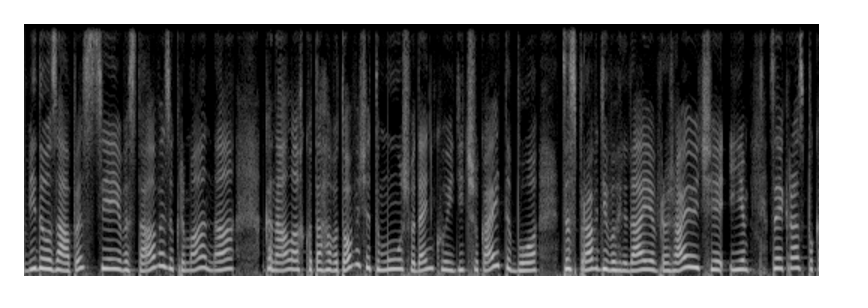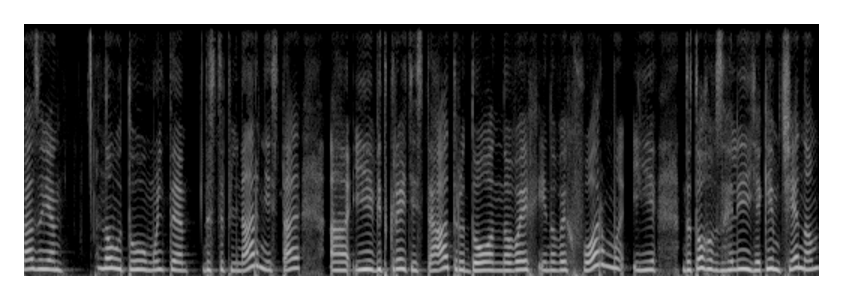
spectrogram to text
відеозапис цієї вистави, зокрема на каналах Кота Гаватовича, тому швиденько йдіть шукайте, бо це справді виглядає вражаюче, і це якраз показує. Знову ту мультидисциплінарність та а, і відкритість театру до нових і нових форм, і до того, взагалі, яким чином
